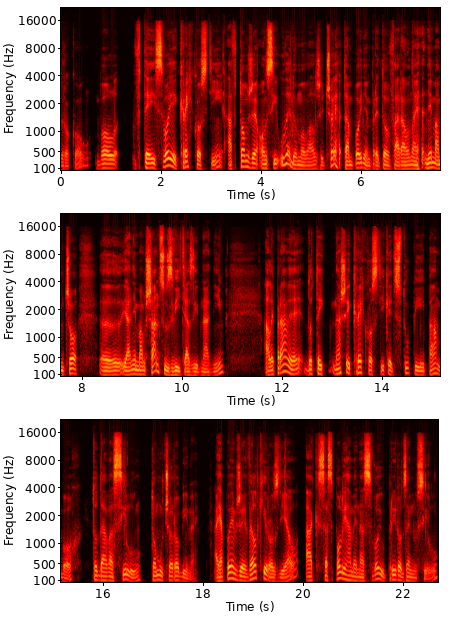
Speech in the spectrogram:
rokov, bol v tej svojej krehkosti a v tom, že on si uvedomoval, že čo ja tam pôjdem pre toho faraóna, ja nemám čo, e, ja nemám šancu zvíťaziť nad ním, ale práve do tej našej krehkosti, keď vstúpi Pán Boh, to dáva silu tomu, čo robíme. A ja poviem, že je veľký rozdiel, ak sa spoliehame na svoju prirodzenú silu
